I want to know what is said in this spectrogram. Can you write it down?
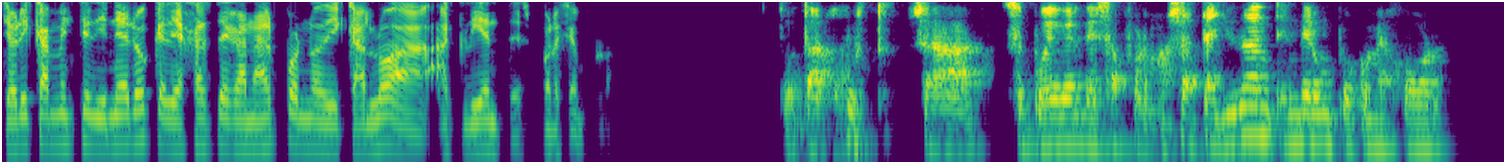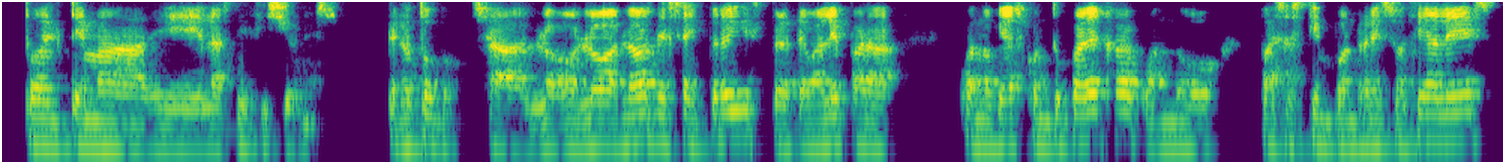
teóricamente dinero que dejas de ganar por no dedicarlo a, a clientes, por ejemplo. Total, justo. O sea, se puede ver de esa forma. O sea, te ayuda a entender un poco mejor todo el tema de las decisiones. Pero todo. O sea, lo, lo hablabas de side projects, pero te vale para cuando quedas con tu pareja, cuando pasas tiempo en redes sociales,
